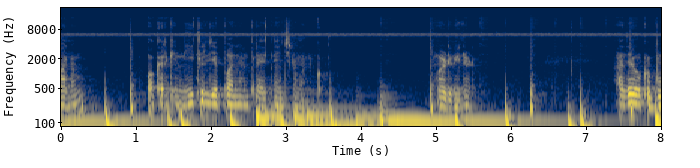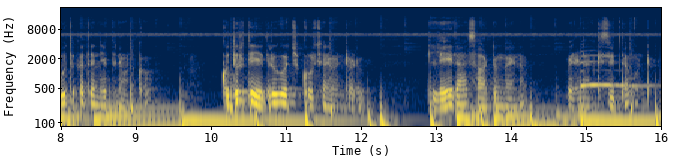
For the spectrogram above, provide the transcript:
మనం ఒకరికి నీతులు చెప్పాలని ప్రయత్నించినాం అనుకో వాడు వినడు. అదే ఒక భూత కథ అని చెప్పినాం అనుకో కుదిరితే ఎదురుగా వచ్చి కూర్చొని వింటాడు. లేదా సాటుగా అయినా వినడానికి సిద్ధంగా ఉంటాడు.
